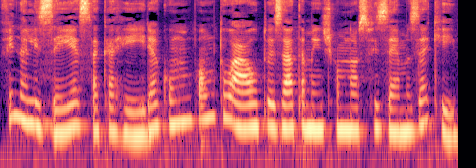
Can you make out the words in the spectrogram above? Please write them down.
Finalizei essa carreira com um ponto alto, exatamente como nós fizemos aqui.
